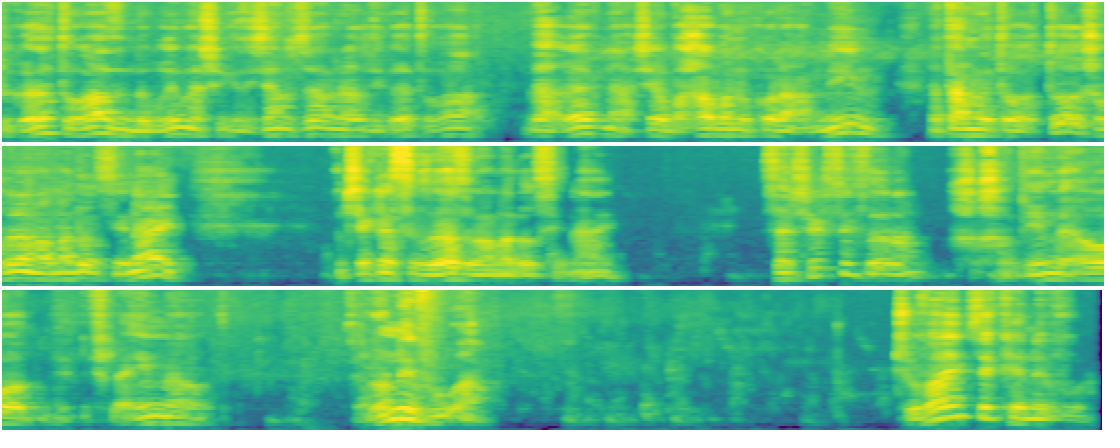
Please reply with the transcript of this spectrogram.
בקודת התורה אז מדברים על שקדישם זמן על דברי תורה והרב נא אשר בחר בנו כל העמים, נתנו את תורתו, יכוון לנו מעמד הר סיני. אנשי כנסת גדולה זה מעמד הר סיני. זה אנשי כנסת גדולה, חכמים מאוד, נפלאים מאוד. זה לא נבואה. התשובה היא זה כן נבואה.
